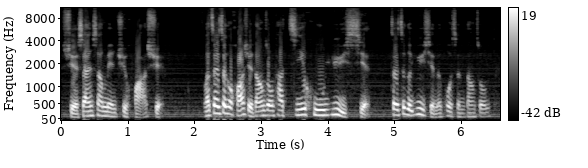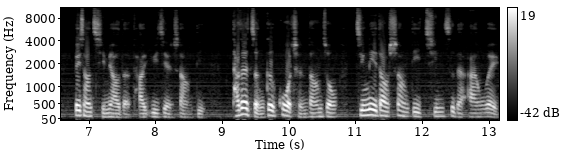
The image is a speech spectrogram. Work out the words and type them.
雪山上面去滑雪。而在这个滑雪当中，他几乎遇险。在这个遇险的过程当中，非常奇妙的，他遇见上帝。他在整个过程当中经历到上帝亲自的安慰，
